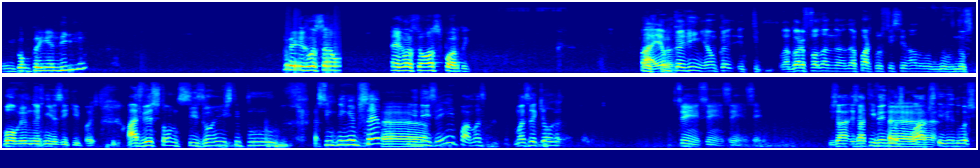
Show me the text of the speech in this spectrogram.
incompreendido em relação em relação ao Sporting. Ah, é um bocadinho, é um bocadinho tipo, agora falando na, na parte profissional no, no, no, futebol, mesmo nas minhas equipas, às vezes tomo decisões tipo assim que ninguém percebe uh... e dizem, pá, mas, mas aquele. Sim, sim, sim, sim. Já, já tive em duas uh... claques, tive em duas.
